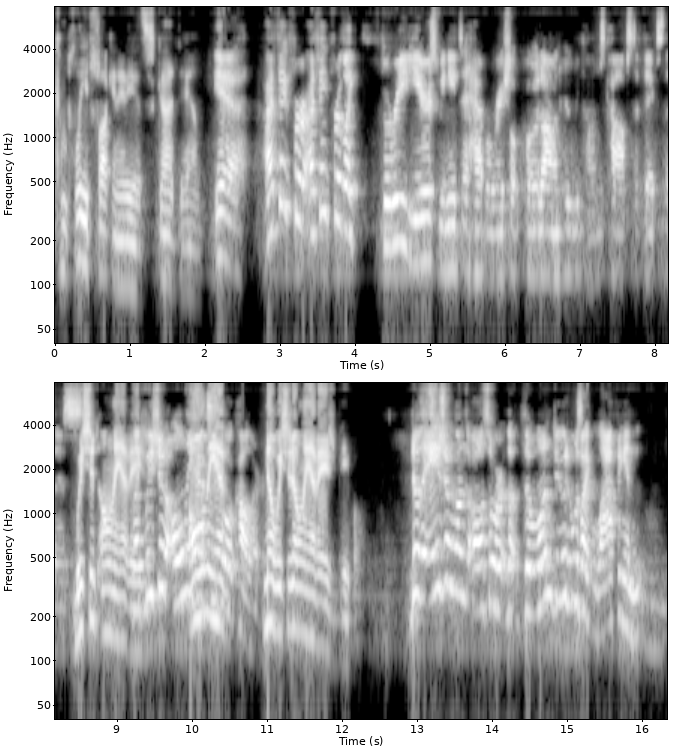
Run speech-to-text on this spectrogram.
complete fucking idiots. God damn. Yeah, I think for I think for like three years we need to have a racial quota on who becomes cops to fix this. We should only have like we should only, Only have have- people of color. no, we should only have Asian people. No, the Asian ones also are the, the one dude who was like laughing and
